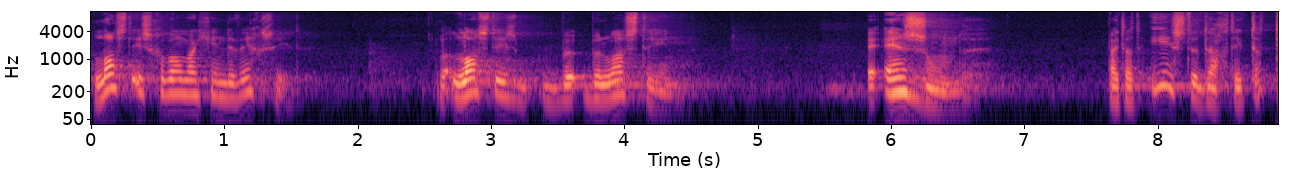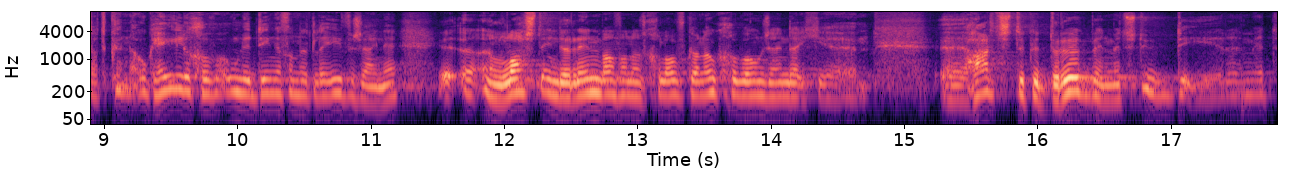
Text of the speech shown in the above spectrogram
last is gewoon wat je in de weg zit. Last is belasting en zonde. Bij dat eerste dacht ik, dat, dat kunnen ook hele gewone dingen van het leven zijn. Hè? Een last in de renbaan van het geloof kan ook gewoon zijn dat je uh, hartstikke druk bent met studeren, met,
